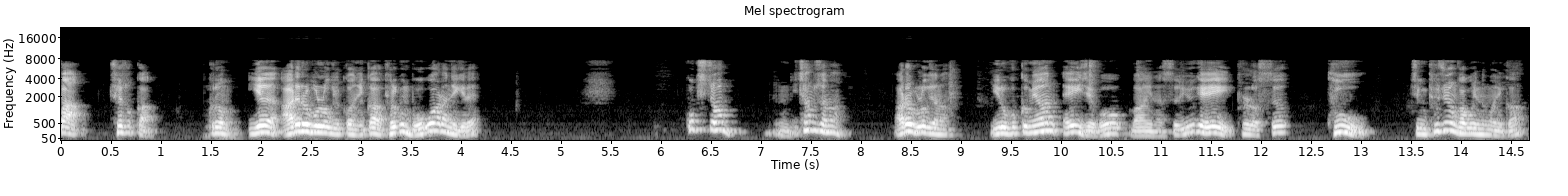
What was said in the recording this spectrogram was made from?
빡 최소값. 그럼 얘 아래로 볼록일 거니까 결국 뭐 구하라는 얘기래? 꼭지점. 음, 이 참수잖아. 아래로 볼록이잖아. 2로 묶으면 a제곱 마이너스 6a 플러스 9 지금 표준형 가고 있는 거니까.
